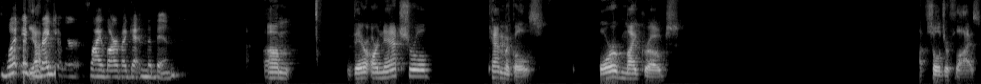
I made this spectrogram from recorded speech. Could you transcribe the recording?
What if yeah. regular fly larvae get in the bin? Um, there are natural chemicals or microbes, soldier flies,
